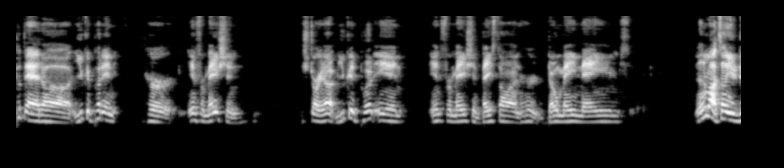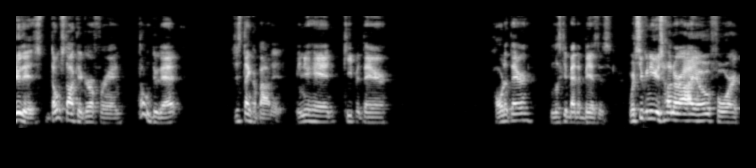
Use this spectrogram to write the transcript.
Put that, uh, you can put in her information straight up. You can put in information based on her domain names. And I'm not telling you to do this. Don't stalk your girlfriend. Don't do that. Just think about it in your head, keep it there, hold it there, let's get back to business. What you can use Hunter.io for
